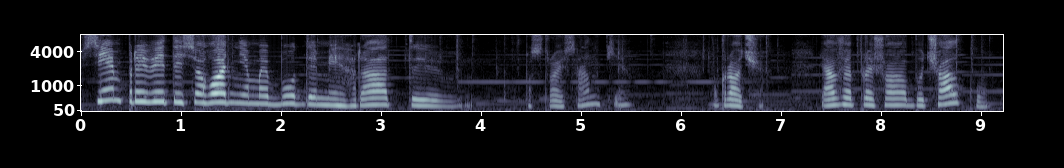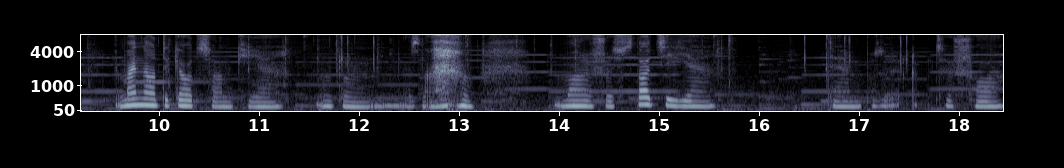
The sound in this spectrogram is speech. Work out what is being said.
Всім привіт! І сьогодні ми будемо грати в построй санки. Ну, коротше, я вже пройшов обучалку, і в мене отакі от санки є. Ну, то не знаю. Може щось в стоці є. Темпо, це що?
